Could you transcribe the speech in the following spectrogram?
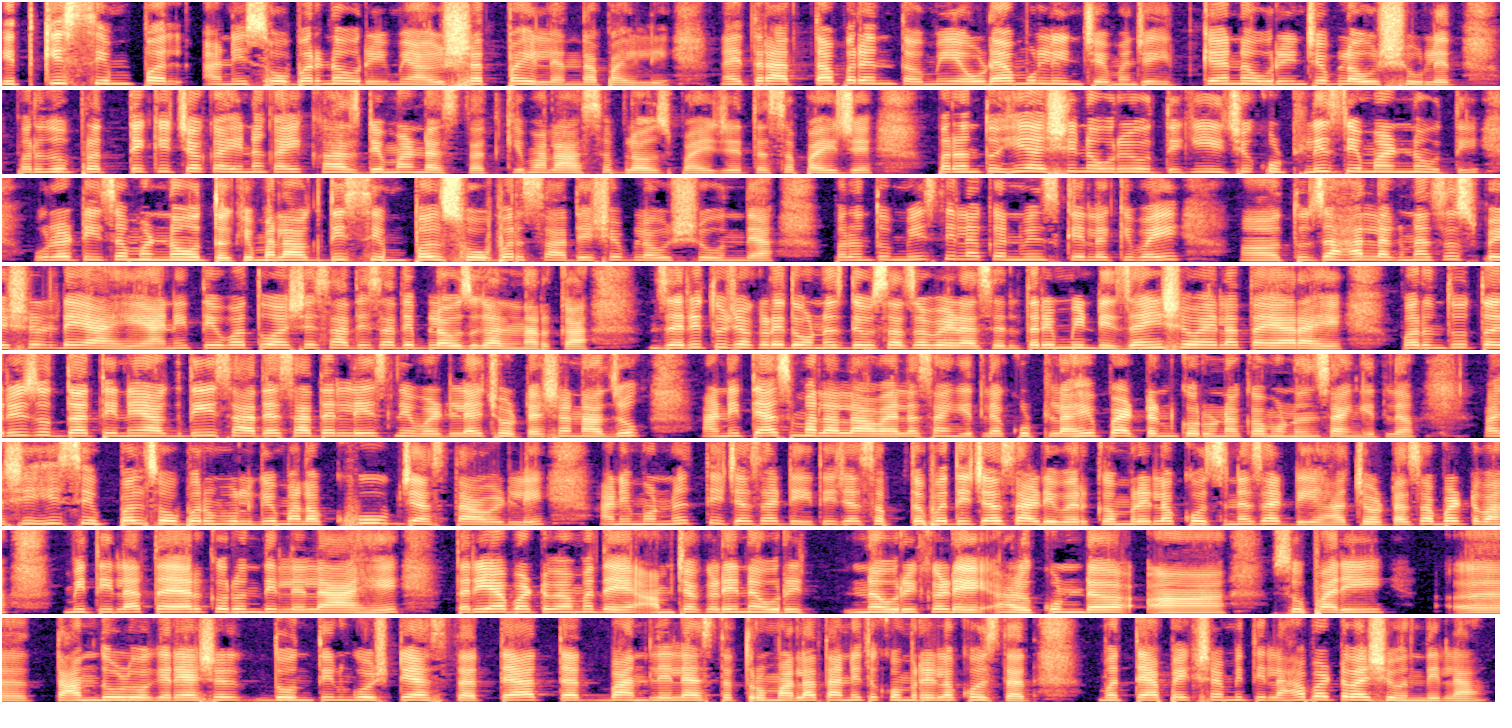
इतकी सिंपल आणि सोबर नवरी मी आयुष्यात पहिल्यांदा पाहिली. नाहीतर आत्तापर्यंत मी एवढ्या मुलींचे म्हणजे इतक्या नवरींचे ब्लाऊज शिवलेत परंतु प्रत्येकीच्या काही ना काही खास डिमांड असतात की मला असं ब्लाऊज पाहिजे तसं पाहिजे. परंतु ही अशी नवरी होती की हिची कुठलीच डिमांड नव्हती. उलट हिचं म्हणणं होतं की मला अगदी सिंपल सोबर साधेसे ब्लाऊज शिवून द्या. परंतु मीच तिला कन्व्हिन्स केलं की बाई तुझा हा लग्नाचा स्पेशल डे आहे आणि तेव्हा तू असे साधे साधे ब्लाऊज घालणार का? जरी तुझ्याकडे दोनच दिवसाचा वेळ असेल तरी मी डिझाईन शिवायला तयार आहे. परंतु तरीसुद्धा तिने अगदी साध्या साध्या लेस निवडल्या छोट्याशा नाजूक आणि त्याच मला लावायला सांगितल्या कुठलाही पॅटर्न करू नका म्हणून सांगितलं. अशी ही सिंपल सोबर मुलगी मला खूप जास्त आवडली आणि म्हणूनच तिच्यासाठी तिच्या सप्तपदीच्या साडीवर कमरेला खोचण्यासाठी हा छोटासा बटवा मी तिला तयार करून दिलेला आहे. तर या बटव्यामध्ये आमच्याकडे नवरी नवरीकडे हळकुंड सुपारी तांदूळ वगैरे अशा दोन तीन गोष्टी असतात त्या त्यात बांधलेल्या असतात रुमालात आणि तो कमरेला खोचतात. मग त्यापेक्षा मी तिला हा बटवा शिवून दिला.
